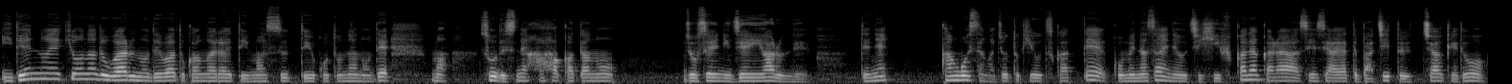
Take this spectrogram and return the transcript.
遺伝の影響などがあるのではと考えられていますっていうことなのでまあそうですね。母方の女性に全員あるんででね看護師さんがちょっと気を使って「ごめんなさいねうち皮膚科だから先生ああやってバチッと言っちゃうけど、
